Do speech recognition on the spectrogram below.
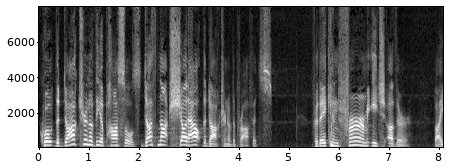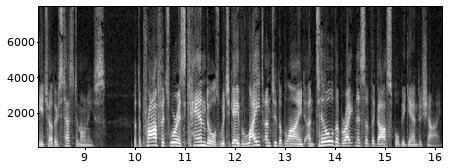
quote, The doctrine of the apostles doth not shut out the doctrine of the prophets, for they confirm each other by each other's testimonies. But the prophets were as candles which gave light unto the blind until the brightness of the gospel began to shine.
